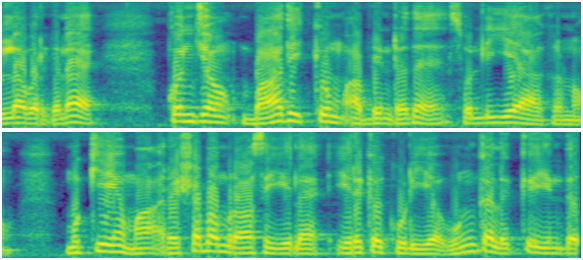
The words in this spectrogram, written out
உள்ளவர்களை கொஞ்சம் பாதிக்கும் அப்படின்றத சொல்லியே ஆகணும். முக்கியமாக ரிஷபம் ராசியில் இருக்கக்கூடிய உங்களுக்கு இந்த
